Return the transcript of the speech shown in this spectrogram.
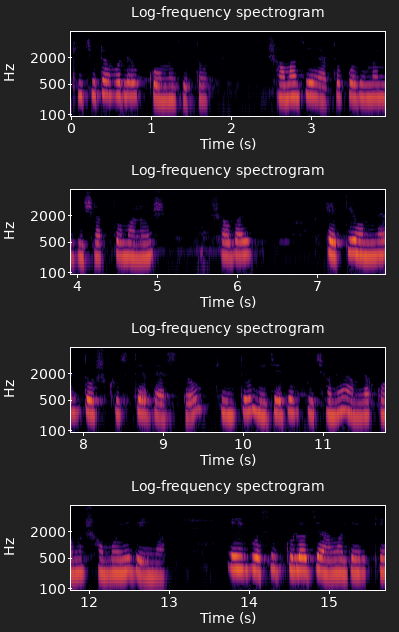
কিছুটা হলেও কমে যেত। সমাজে এত পরিমাণ বিষাক্ত মানুষ, সবাই একে অন্যের দোষ খুঁজতে ব্যস্ত, কিন্তু নিজেদের পিছনে আমরা কোনো সময়ই দিই না। এই গসিপগুলো যে আমাদেরকে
